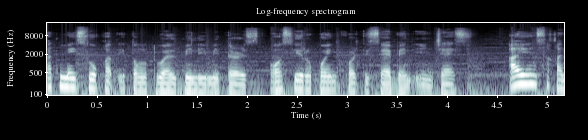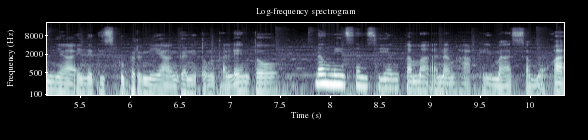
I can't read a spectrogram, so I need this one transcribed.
at may sukat itong 12mm o 0.47 inches. Ayon sa kanya ay nadiskubre niya ang ganitong talento nang minsan siyang tamaan ng hockey mask sa muka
